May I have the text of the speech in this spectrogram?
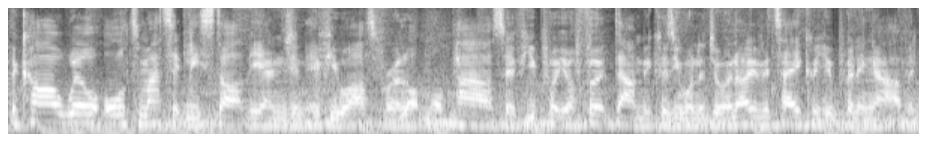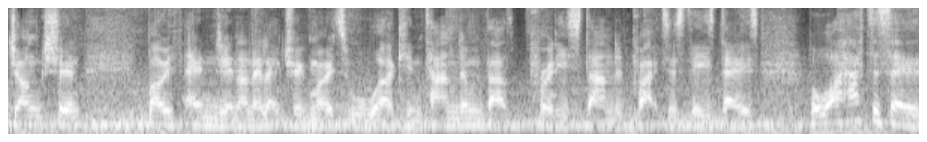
the car will automatically start the engine if you ask for a lot more power. So if you put your foot down because you want to do an overtake or you're pulling out of a junction, both engine and electric motor will work in tandem. That's pretty standard practice these days. But what I have to say is,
